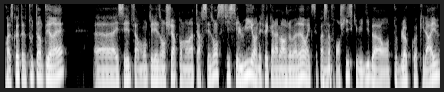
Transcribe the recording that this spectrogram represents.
Prescott a tout intérêt euh, à essayer de faire monter les enchères pendant l'intersaison si c'est lui en effet qui a la marge de manœuvre et que c'est pas sa franchise qui lui dit bah on te bloque quoi qu'il arrive.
